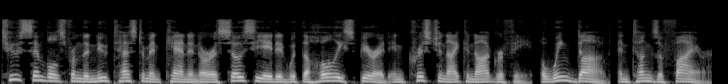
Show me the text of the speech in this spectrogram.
Two symbols from the New Testament canon are associated with the Holy Spirit in Christian iconography, a winged dove, and tongues of fire.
